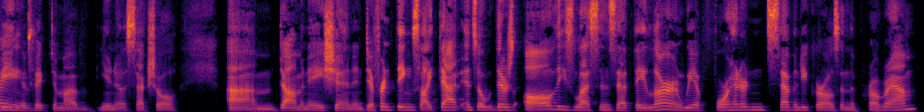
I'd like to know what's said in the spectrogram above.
being a victim of, you know, sexual um, domination and different things like that. And so there's all these lessons that they learn. We have 470 girls in the program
